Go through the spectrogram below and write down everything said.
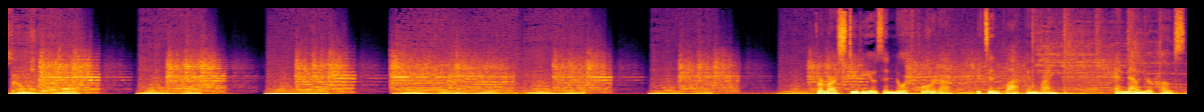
Sounds good. From our studios in North Florida, it's in black and right. And now your host,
